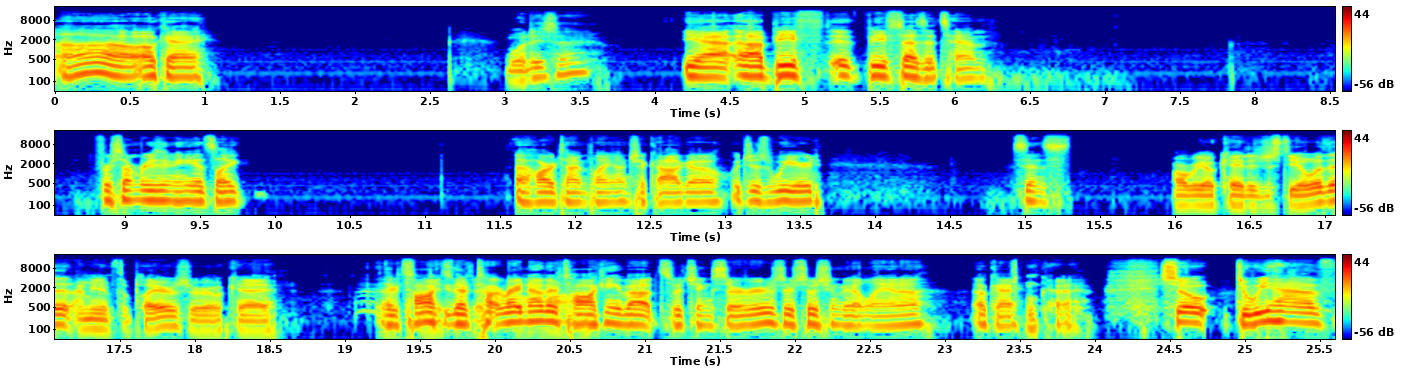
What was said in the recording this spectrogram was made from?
Oh, okay. What did he say? Yeah, uh, beef. It, beef says it's him. For some reason, he gets like a hard time playing on Chicago, which is weird. Since Are we okay to just deal with it? I mean, if the players are okay. They're talking, nice they're 'cause ta- they're right now they're talking about switching servers. They're switching to Atlanta. Okay. Okay. So, do we have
